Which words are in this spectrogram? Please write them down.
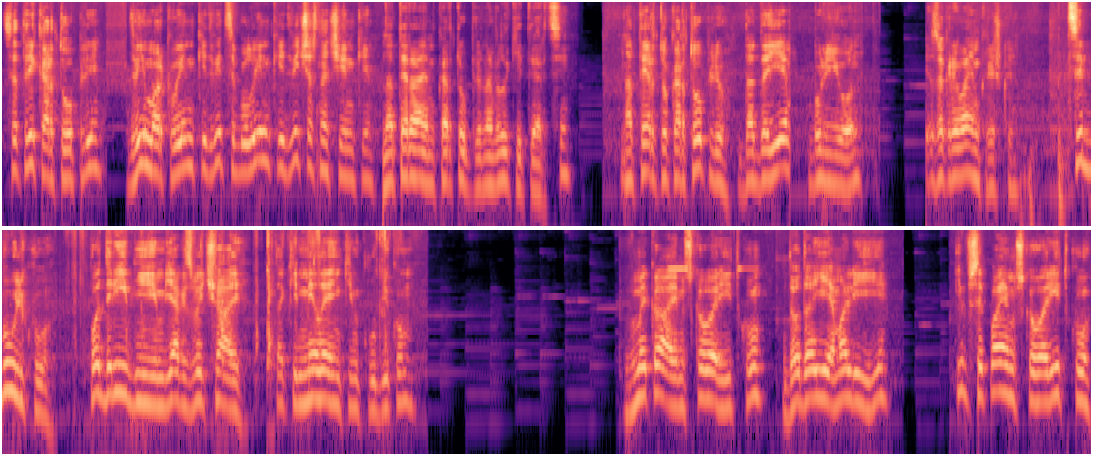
Це три картоплі, дві морквинки, дві цибулинки, дві чесночинки. Натираємо картоплю на великій терці. Натерту картоплю додаємо бульйон. Закриваємо кришкою. Цибульку подрібнюємо, як звичай, таким міленьким кубиком. Вмикаємо сковорідку, додаємо олії і всипаємо в сковорідку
